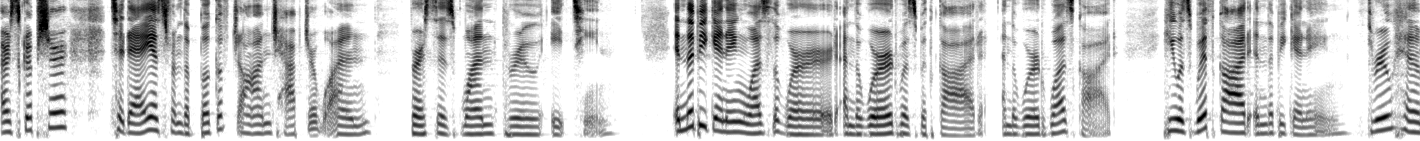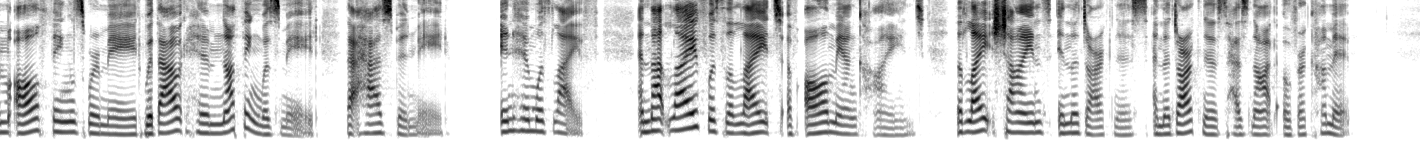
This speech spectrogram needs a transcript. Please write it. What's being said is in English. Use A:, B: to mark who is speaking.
A: Our scripture today is from the book of John, chapter 1, verses 1 through 18. In the beginning was the Word, and the Word was with God, and the Word was God. He was with God in the beginning. Through him all things were made. Without him nothing was made that has been made. In him was life, and that life was the light of all mankind. The light shines in the darkness, and the darkness has not overcome it.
